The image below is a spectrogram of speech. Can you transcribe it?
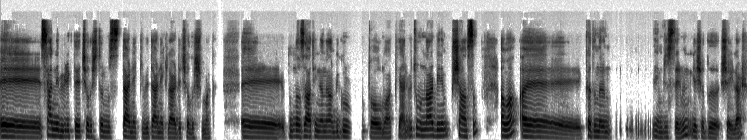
e, senle birlikte çalıştığımız dernek gibi derneklerde çalışmak, e, buna zaten inanan bir grupta olmak. Yani bütün bunlar benim şansım ama e, kadınların hemcinslerimin yaşadığı şeyler,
